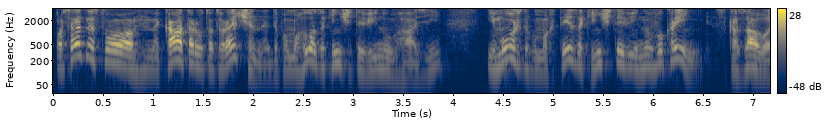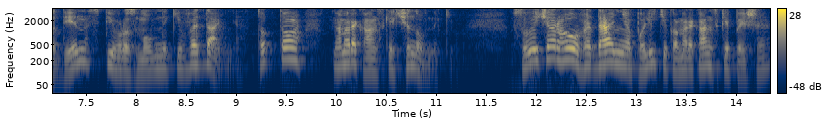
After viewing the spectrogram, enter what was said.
Посередництво Катару та Туреччини допомогло закінчити війну в Газі і може допомогти закінчити війну в Україні, сказав один з співрозмовників видання, тобто американських чиновників. В свою чергу, видання Політіко американське пише,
